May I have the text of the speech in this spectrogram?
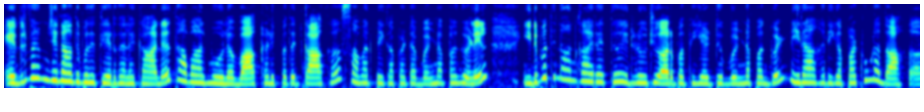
எதிர்வரும் ஜனாதிபதி தேர்தலுக்கான தபால் மூலம் வாக்களிப்பதற்காக சமர்ப்பிக்கப்பட்ட விண்ணப்பங்களில் இருபத்தி நான்காயிரத்து இருநூற்றி அறுபத்தி எட்டு விண்ணப்பங்கள் நிராகரிக்கப்பட்டுள்ளதாக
